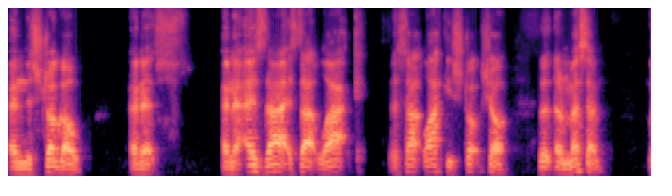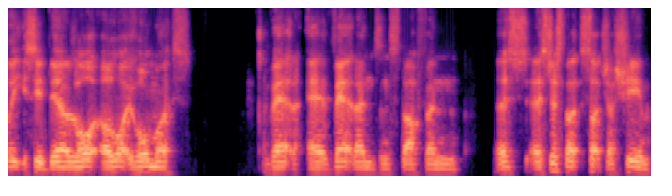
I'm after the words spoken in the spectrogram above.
and the struggle, and it's and it is that it's that lack it's that lack of structure that they're missing. Like you said, there's a lot a lot of homeless vet, uh, veterans and stuff, and it's it's just that such a shame.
